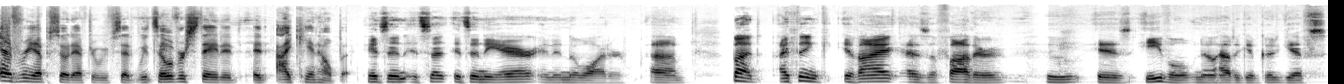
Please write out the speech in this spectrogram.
every episode after we've said it's overstated and i can't help it it's in it's it's in the air and in the water um, but i think if i as a father who is evil know how to give good gifts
